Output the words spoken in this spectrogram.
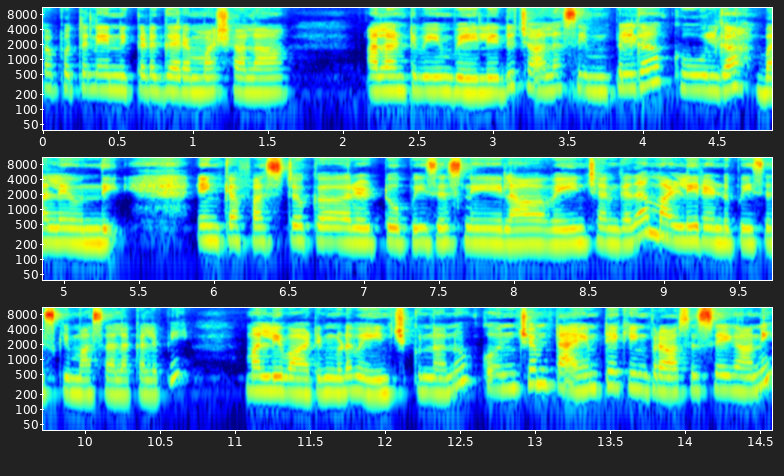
కాకపోతే నేను ఇక్కడ గరం మసాలా అలాంటివి ఏం వేయలేదు. చాలా సింపుల్గా కూల్గా భలే ఉంది. ఇంకా ఫస్ట్ ఒక రెండు టూ పీసెస్ని ఇలా వేయించాను కదా మళ్ళీ రెండు పీసెస్కి మసాలా కలిపి మళ్ళీ వాటిని కూడా వేయించుకున్నాను. కొంచెం టైం టేకింగ్ ప్రాసెస్సే కానీ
